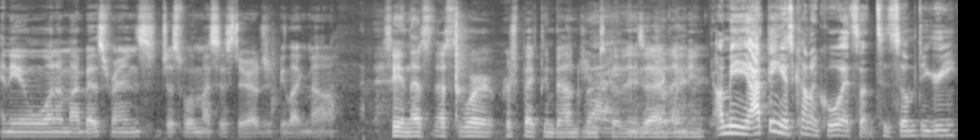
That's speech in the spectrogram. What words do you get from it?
any one of my best friends just with my sister. I'll just be like, no. See, and that's that's where respecting boundaries Right, come in. You know I exactly. mean? I mean, I think it's kind of cool at some, to some degree.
